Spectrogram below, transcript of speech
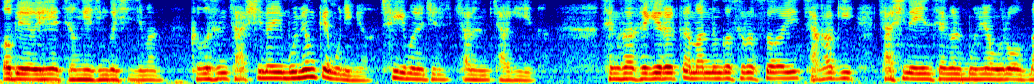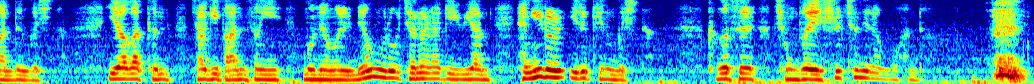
업에 의해 정해진 것이지만 그것은 자신의 무명 때문이며 책임을 질 자는 자기이다. 생사 세계를 떠맡는 것으로서의 자각이 자신의 인생을 무명으로 만든 것이다. 이와 같은 자기 반성이 무명을 명으로 전환하기 위한 행위를 일으키는 것이다. 그것을 중도의 실천이라고 한다.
